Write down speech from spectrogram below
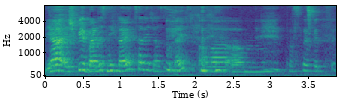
Ja, ich spiele beides nicht gleichzeitig, hast du recht, aber. Ähm, das wäre witzig.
